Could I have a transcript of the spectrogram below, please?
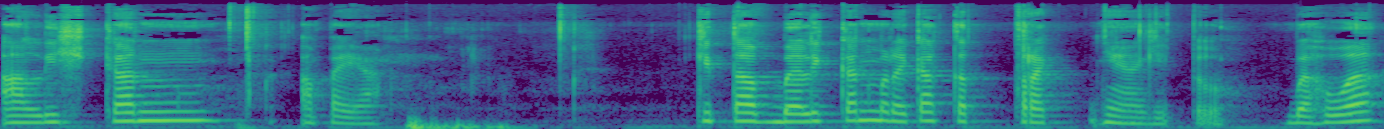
alihkan apa ya kita balikkan mereka ke tracknya gitu bahwa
